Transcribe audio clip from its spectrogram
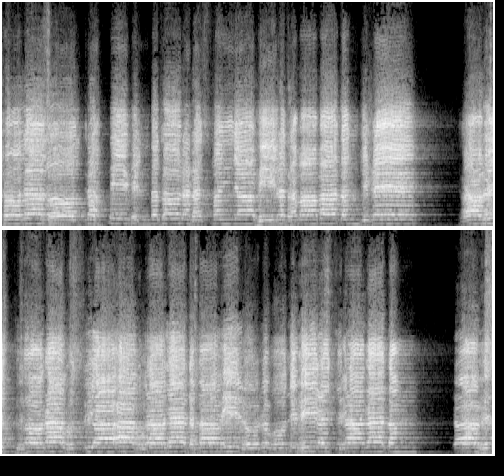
क्षोदसोद्रह्नि बिन्दथो रणस्मञ्याभीरथमावदञ्जिषे याभिस्तुसोगाभुस्त्रियाभुराजदशाभिरोषभूतिभिरस्विनागतम् याभिः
